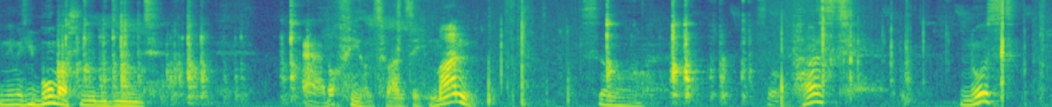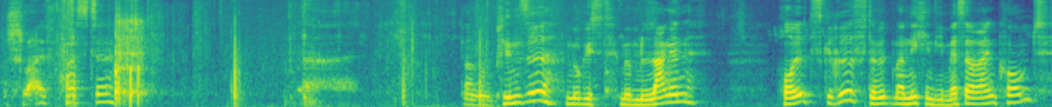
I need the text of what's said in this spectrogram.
Die nämlich die Bohrmaschine bedient. Ah, doch 24. Mann! So. So, passt. Nuss, Schleifpaste. Dann so ein Pinsel, möglichst mit einem langen Holzgriff, damit man nicht in die Messer reinkommt.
